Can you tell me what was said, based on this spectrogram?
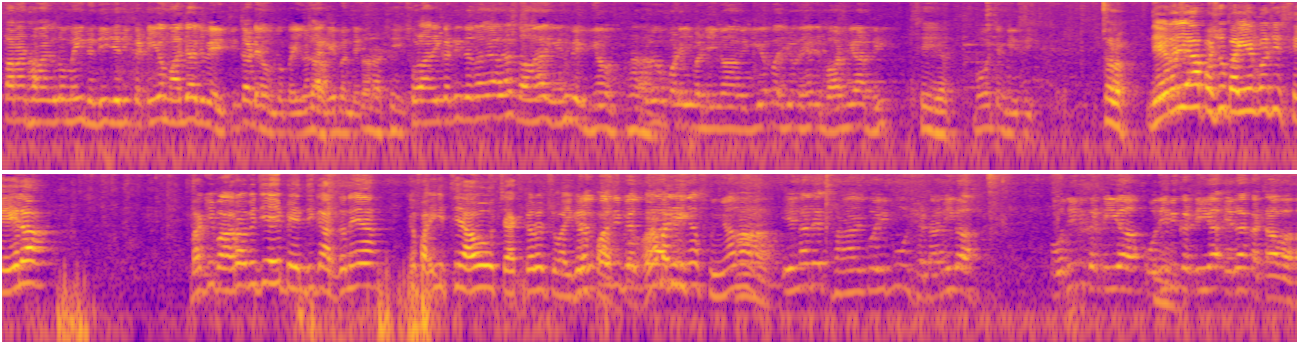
17 18 ਕਿਲੋ ਮਹੀਂ ਦਿੰਦੀ ਜਿਹਦੀ ਕੱਟੀ ਉਹ ਮਾਝਾ ਚ ਵੇਚਤੀ ਤੁਹਾਡੇ ਆਉਣ ਤੋਂ ਪਹਿਲਾਂ ਲੈ ਗਏ ਬੰਦੇ। ਚਲੋ ਠੀਕ 16 ਦੀ ਕੱਟੀ ਦੇ ਦਾਂਗੇ ਉਹ ਗਾਂ ਹੈਗੀਆਂ ਵੇਗੀਆਂ ਉਹ ਬੜੀ ਵੱਡੀ ਗਾਂ ਵੇਗੀ ਆ ਭਾਜੀ ਹੁਣੇ ਹਜੇ 62000 ਦੀ। ਠੀਕ ਆ। ਬਹੁਤ ਚੰਗੀ ਸੀ। ਚਲੋ ਦੇਖ ਲਓ ਜੀ ਆ ਪਸ਼ੂ ਭਾਈਆਂ ਕੋਲ ਜੀ ਸੇਲ ਆ। ਬਾਕੀ ਬਾਹਰੋਂ ਵੀ ਜੀ ਅਸੀਂ ਬੇਨਤੀ ਕਰ ਦਿੰਦੇ ਆ ਕਿ ਭਾਈ ਇੱਥੇ ਆਓ ਚੈੱਕ ਕਰੋ ਚੁਆਈ ਕਰੋ ਬਿਲਕੁਲ ਜੀ ਬਿਲਕੁਲ ਹਾਂ ਆ ਭਾਈ? ਜਿਹੜੀਆਂ ਸੂਈਆਂ ਹਾਂ। ਇਹਨਾਂ ਦੇ ਥਣਾ 'ਚ ਕੋਈ ਭੂਰ ਛੱਡਾ ਨਹੀਂਗਾ ਉਹਦੀ ਵੀ ਕੱਟੀ ਆ ਉਹਦੀ ਵੀ ਕੱਟੀ ਆ ਇਹਦਾ ਕੱਟਾ ਵਾ।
